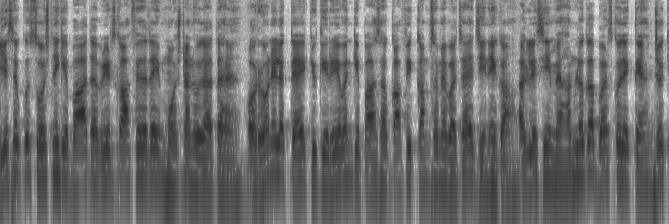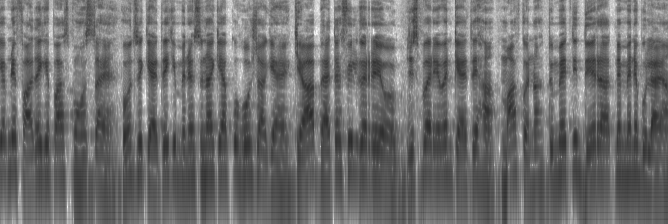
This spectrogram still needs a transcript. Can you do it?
ये सब कुछ सोचने के बाद अब रिट्स काफ़ी ज़्यादा इमोशनल हो जाता है और रोने लगता है क्योंकि रेवन के पास अब काफ़ी कम समय बचा है जीने का। अगले सीन में हम लोग अब बर्स को देखते हैं जो की अपने फादर के पास पहुँचता है। वो उनसे कहते हैं कि मैंने सुना की आपको होश आ गया है। क्या आप बेहतर फील कर रहे हो जिस पर रेवन कहते हैं माफ़ करना, तुम्हें इतनी देर रात में मैंने बुलाया।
